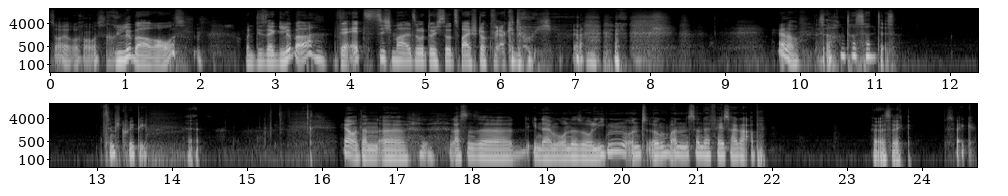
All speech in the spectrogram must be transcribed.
Säure raus. Glibber raus. Und dieser Glibber, der ätzt sich mal so durch so zwei Stockwerke durch. Genau. Was auch interessant ist. Ziemlich creepy. Ja, und dann äh, lassen sie ihn da im Grunde so liegen und irgendwann ist dann der Facehugger ab. Er ist weg. Ist weg.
